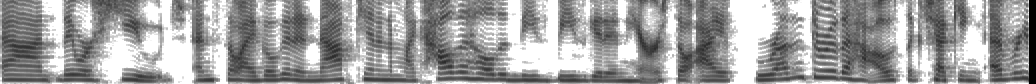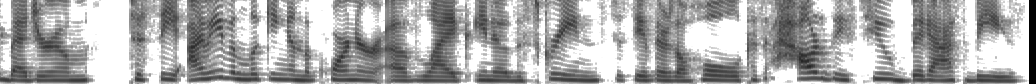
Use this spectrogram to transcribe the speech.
And they were huge. And so I go get a napkin and I'm like, how the hell did these bees get in here? So I run through the house, like checking every bedroom to see. I'm even looking in the corner of like, you know, the screens to see if there's a hole. Cause how did these two big ass bees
